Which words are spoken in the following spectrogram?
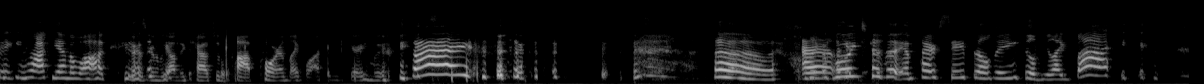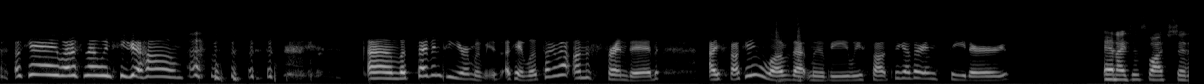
taking Rocky on a walk. You guys are gonna be on the couch with popcorn, like watching a scary movie. Bye. oh, Uh, we're going to the Empire State Building. He'll be like, bye. okay, let us know when you get home. um, let's dive into your movies. Okay, let's talk about Unfriended. I fucking love that movie. We saw it together in theaters. And I just watched it.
